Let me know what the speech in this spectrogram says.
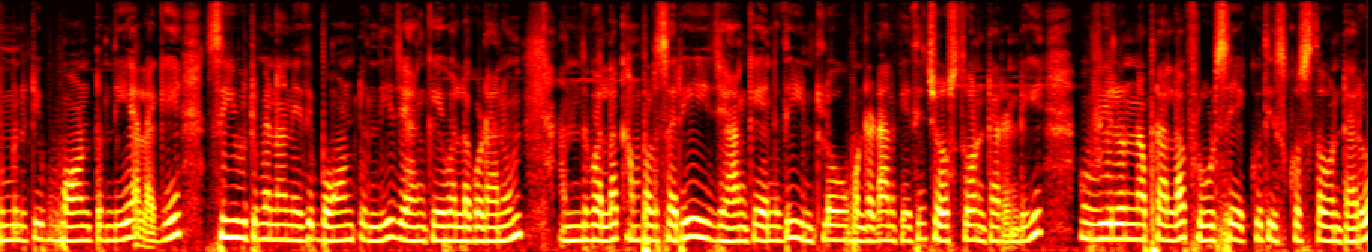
ఇమ్యూనిటీ బాగుంటుంది. అలాగే సి విటమిన్ అనేది బాగుంటుంది జాంకాయ వల్ల కూడాను. అందువల్ల కంపల్సరీ జాంకాయ అనేది ఇంట్లో ఉండడానికైతే చూస్తూ ఉంటారండి. వీలున్నప్పుడల్లా ఫ్రూట్స్ ఎక్కువ తీసుకొస్తూ ఉంటారు.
